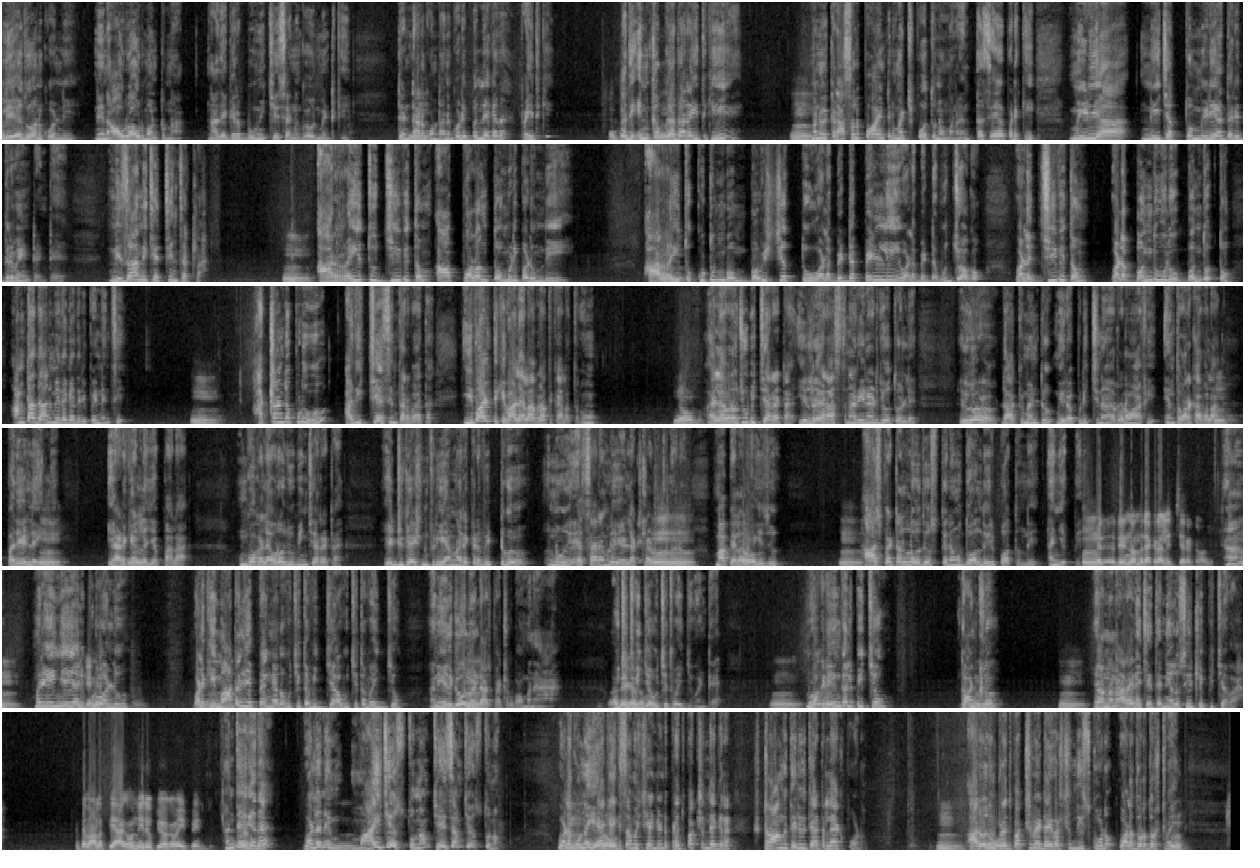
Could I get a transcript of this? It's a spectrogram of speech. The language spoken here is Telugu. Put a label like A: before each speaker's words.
A: లేదు అనుకోండి నేను ఆవురు ఆవురు అంటున్నా నా దగ్గర భూమి ఇచ్చేసాను గవర్నమెంట్కి. తింటానికి ఉండడానికి కూడా ఇబ్బందే కదా రైతుకి? అది ఇన్కమ్ కదా రైతుకి? మనం ఇక్కడ అసలు పాయింట్ని మర్చిపోతున్నాం. మనం ఎంతసేపటికి మీడియా నీచత్వం మీడియా దరిద్రం ఏంటంటే నిజాన్ని చర్చించట్లా. ఆ రైతు జీవితం ఆ పొలంతో ముడిపడి ఉంది ఆ రైతు కుటుంబం భవిష్యత్తు వాళ్ళ బిడ్డ పెళ్ళి వాళ్ళ బిడ్డ ఉద్యోగం వాళ్ళ జీవితం వాళ్ళ బంధువులు బంధుత్వం అంతా దాని మీద కదా డిపెండెన్సీ అట్లాంటప్పుడు అది ఇచ్చేసిన తర్వాత ఇవాళకి వాళ్ళు ఎలా బ్రతకాలి అతను? వాళ్ళు ఎవరో చూపించారట ఇల్లుగా రాస్తున్నారు ఈనాడు జ్యోతోళ్ళే ఇదిగో డాక్యుమెంట్ మీరు అప్పుడు ఇచ్చిన రుణమాఫీ ఇంతవరకు అవ్వాలా? పదేళ్ళు అయింది. ఏడకి వెళ్ళ చెప్పాలా? ఇంకొకళ్ళు ఎవరో చూపించారట ఎడ్యుకేషన్ ఫ్రీ అన్నారు. ఇక్కడ విట్టు నువ్వు ఎస్ఆర్ఎంలో ఏడు లక్షలు అడుగుతున్నారు. మా పిల్లల ఫీజు. హాస్పిటల్లో చూస్తేనేమో దోలు తీరిపోతుంది అని చెప్పి.
B: రెండు వందల ఎకరాలు ఇచ్చారట వాళ్ళు.
A: మరి ఏం చేయాలి ఇప్పుడు వాళ్ళు? వాళ్ళకి ఈ మాటలు చెప్పాం కదా ఉచిత విద్య ఉచిత వైద్యం అనేది గవర్నమెంట్ హాస్పిటల్కి పోమనా ఉచిత విద్య ఉచిత వైద్యం అంటే. నువ్వు అక్కడ ఏం కల్పించావు దాంట్లో. ఏమన్నా నారాయణ చైతన్యలో సీట్లు ఇప్పించావా?
B: అంటే వాళ్ళ త్యాగం నిరుపయోగం అయిపోయింది.
A: అంతే కదా? వాళ్ళని మాయ చేస్తున్నాం చేసాం చేస్తున్నాం. వాళ్ళకున్న ఏకైక సమస్య ఏంటంటే ప్రతిపక్షం దగ్గర స్ట్రాంగ్ తెలివితేట లేకపోవడం.
B: ఉమ్,
A: ఆ రోజు ప్రతిపక్షమే డైవర్షన్ తీసుకోవడం వాళ్ళ దురదృష్టమైంది.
